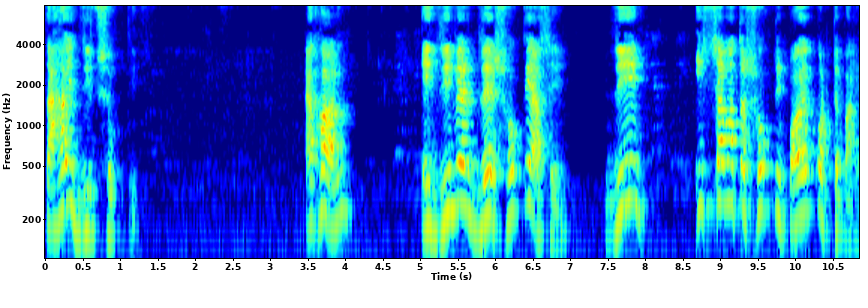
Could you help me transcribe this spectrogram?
তাহাই জীব শক্তি। এখন এই জীবের যে শক্তি আছে, জীব ইচ্ছামতো শক্তি প্রয়োগ করতে পারে।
